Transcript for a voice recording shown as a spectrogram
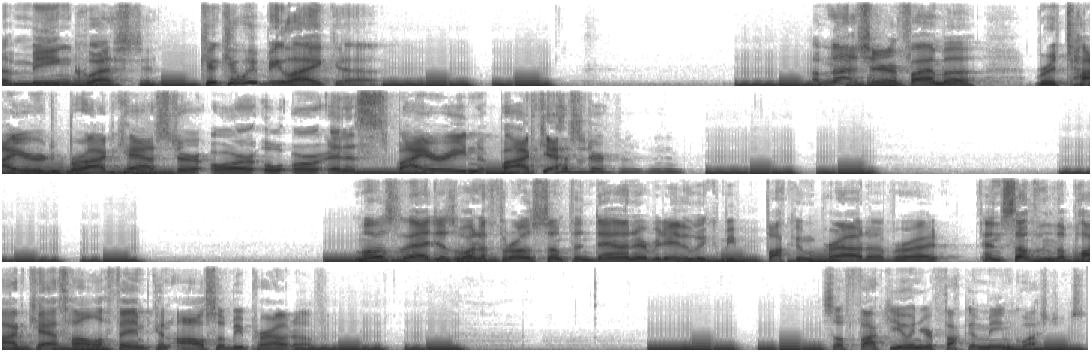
A mean question. Can, can we be like, uh, I'm not sure if I'm a retired broadcaster or, or, or an aspiring podcaster. Mostly, I just want to throw something down every day that we can be fucking proud of, right? And something the Podcast Hall of Fame can also be proud of. So fuck you and your fucking mean questions.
